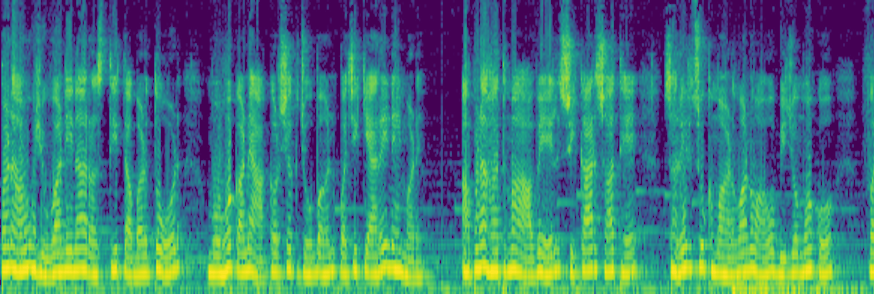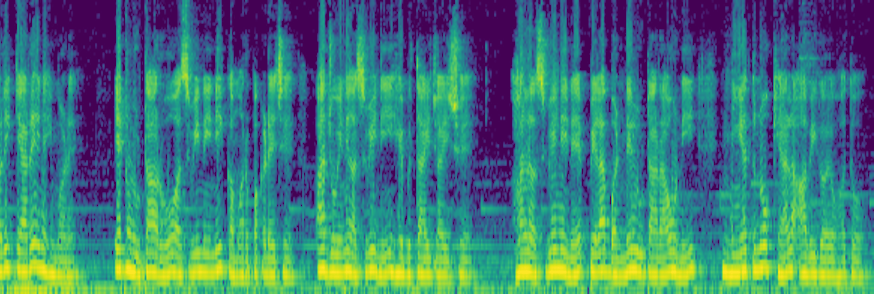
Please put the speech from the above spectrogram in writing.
પણ આવું યુવાનીના રસથી તબડતોડ, મોહક અને આકર્ષક જોબન પછી ક્યારેય નહીં મળે. આપણા હાથમાં આવેલ શિકાર સાથે શરીર સુખ માણવાનો આવો બીજો મોકો ફરી ક્યારેય નહીં મળે. એક લૂંટારો અશ્વિનીની કમર પકડે છે. આ જોઈને અશ્વિની હેબતાઈ જાય છે. હાલ અશ્વિનીને પેલા બંને લૂંટારાઓની નિયતનો ખ્યાલ આવી ગયો હતો.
